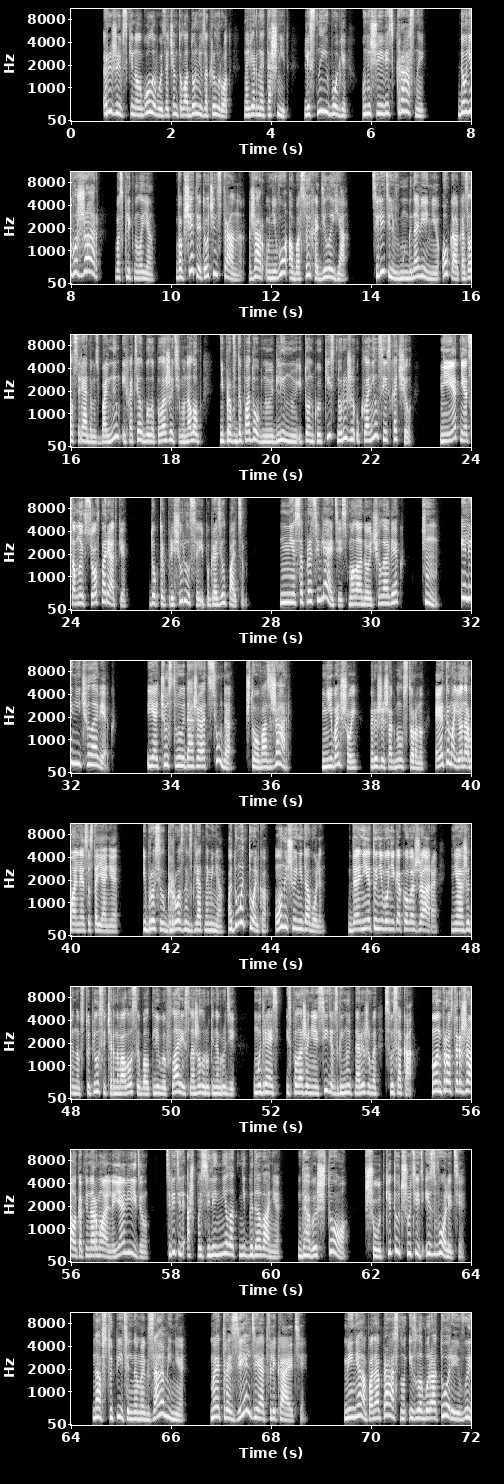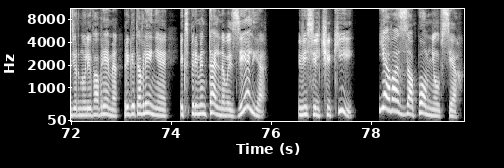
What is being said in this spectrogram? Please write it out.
Рыжий вскинул голову и зачем-то ладонью закрыл рот. Наверное, тошнит. Лесные боги, он еще и весь красный. «Да у него жар!» — воскликнула я. Вообще-то это очень странно. Жар у него, а босой ходила я. Целитель в мгновение ока оказался рядом с больным и хотел было положить ему на лоб неправдоподобную длинную и тонкую кисть, но рыжий уклонился и вскочил. «Нет, нет, со мной все в порядке!» Доктор прищурился и погрозил пальцем. «Не сопротивляйтесь, молодой человек. Хм, или не человек. Я чувствую даже отсюда, что у вас жар». «Небольшой», — Рыжий шагнул в сторону. «Это мое нормальное состояние и бросил грозный взгляд на меня. Подумать только, он еще и недоволен. «Да нет у него никакого жара!» Неожиданно вступился черноволосый болтливый Флари и сложил руки на груди, умудряясь из положения сидя взглянуть на Рыжего свысока. «Он просто ржал, как ненормальный, я видел!» Целитель аж позеленел от негодования. «Да вы что? Шутки тут шутить изволите? На вступительном экзамене? Мэтра Зельди отвлекаете?» Меня понапрасну из лаборатории выдернули во время приготовления экспериментального зелья? Весельчаки, я вас запомнил всех.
